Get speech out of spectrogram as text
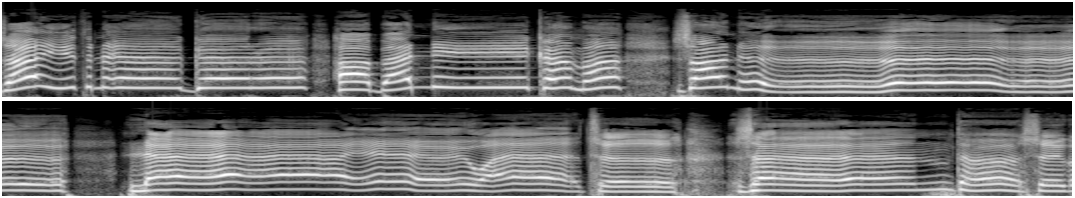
ዘይትነገር ሀበኒ ከመዛን ለሕይወት ዘንተ ስጋ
